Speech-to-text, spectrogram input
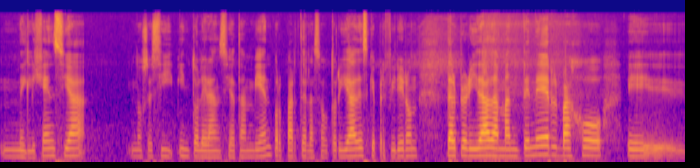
negligencia no sé si intolerancia también por parte de las autoridades que prefirieron dar prioridad a mantener bajo, eh,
